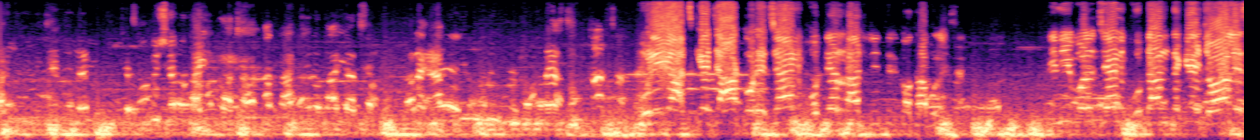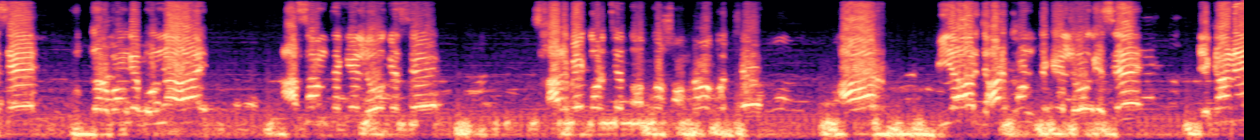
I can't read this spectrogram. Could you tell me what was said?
আজ তিনি নিজে বলেন যে পুলিশেরও দায়িত্ব আছে, অর্থাৎ রাজ্যেরও দায়ী আছে, তাহলে এতদিন বলে আসছেন উনি আজকে যা করেছেন, ভোটের রাজনীতির কথা বলেছেন। তিনি বলছেন, ভুটান থেকে জল এসে উত্তরবঙ্গে বন্যা হয়, আসাম থেকে লোক এসে সার্ভে করছে, তথ্য সংগ্রহ করছে আর বিহার, ঝাড়খণ্ড থেকে লোক এসে এখানে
